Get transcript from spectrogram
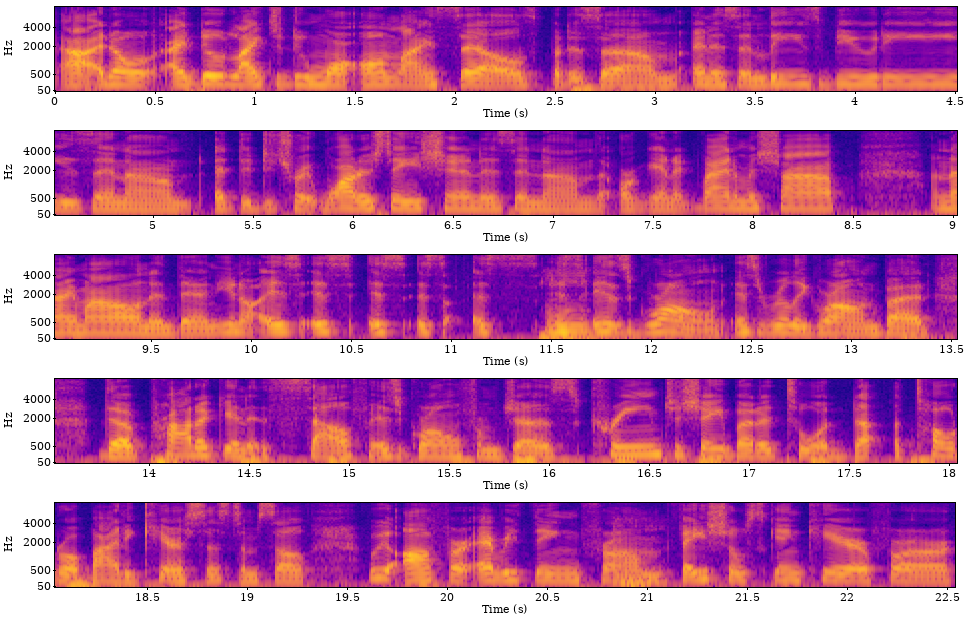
I don't I do like to do more online sales, but it's um and it's in Lee's Beauty, is in um at the Detroit Water Station, is in um the Organic Vitamin Shop, Nine Mile, and then you know it's it's it's it's it's, mm-hmm. it's, it's grown, it's really grown, but the product in itself has grown from just cream to shea butter to a, a total body care system. So we offer everything from mm-hmm. facial skincare for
